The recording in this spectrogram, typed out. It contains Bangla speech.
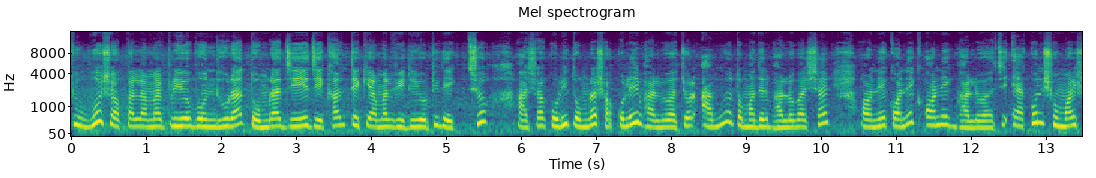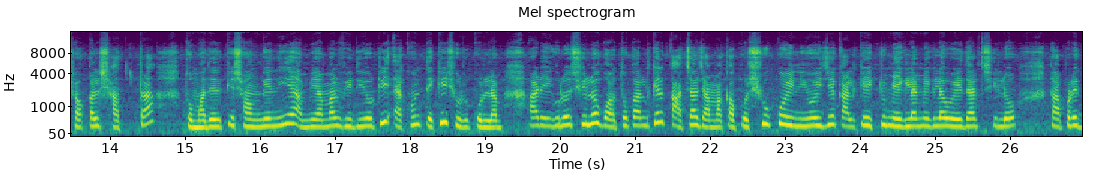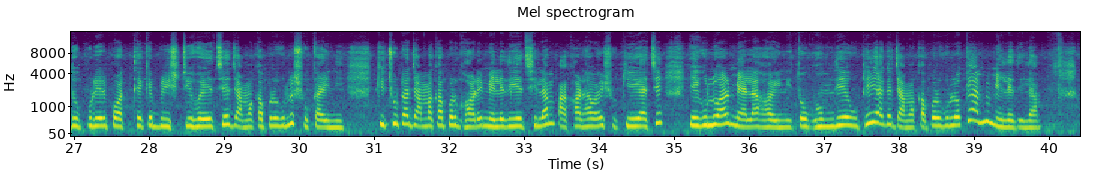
শুভ সকাল, আমার প্রিয় বন্ধুরা। তোমরা যে যেখান থেকে আমার ভিডিওটি দেখছ, আশা করি তোমরা সকলেই ভালো আছো। আর আমিও তোমাদের ভালোবাসায় অনেক অনেক অনেক ভালো আছি। এখন সময় সকাল সাতটা। তোমাদেরকে সঙ্গে নিয়ে আমি আমার ভিডিওটি এখন থেকেই শুরু করলাম। আর এগুলো ছিল গতকালকের কাঁচা জামা কাপড় শুকোয়নি। ওই যে কালকে একটু মেঘলা মেঘলা ওয়েদার ছিল। তারপরে দুপুরের পর থেকে বৃষ্টি হয়েছে। জামা কাপড়গুলো শুকায়নি। কিছুটা জামা কাপড় ঘরে মেলে দিয়েছিলাম, পাখার হাওয়ায় শুকিয়ে গেছে, এগুলো আর মেলা হয়নি। তো ঘুম দিয়ে উঠেই আগে জামা কাপড়গুলোকে আমি মেলে দিলাম।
